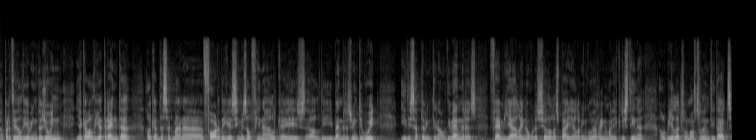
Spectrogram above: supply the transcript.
a partir del dia 20 de juny i acaba el dia 30. El cap de setmana fort, diguéssim, és el final, que és el divendres 28, i dissabte 29. Divendres fem ja la inauguració de l'espai a l'Avinguda Reina Maria Cristina, el Village, la mostra d'entitats,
